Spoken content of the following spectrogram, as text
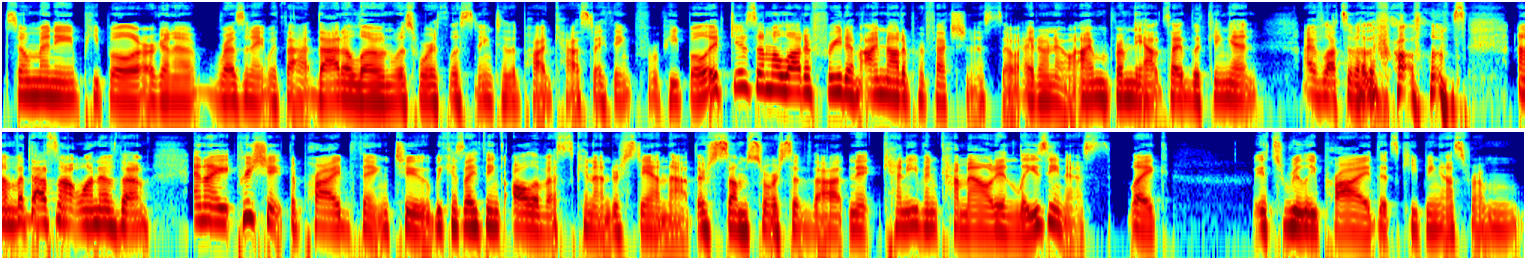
So many people are going to resonate with that. That alone was worth listening to the podcast, I think, for people. It gives them a lot of freedom. I'm not a perfectionist, so I don't know. I'm from the outside looking in. I have lots of other problems, um, but that's not one of them. And I appreciate the pride thing too, because I think all of us can understand that. There's some source of that, and it can even come out in laziness. Like it's really pride that's keeping us from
